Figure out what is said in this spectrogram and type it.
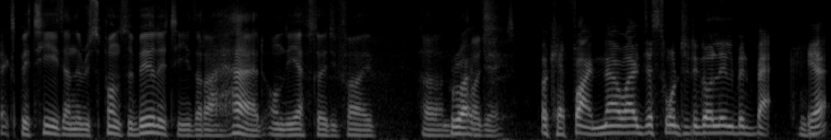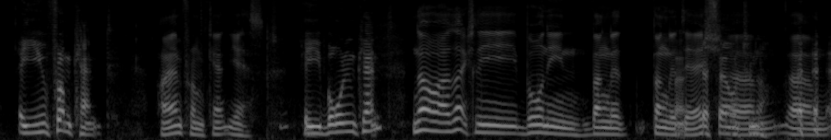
expertise and the responsibility that I had on the F-35 um, Right. project. Okay, fine. Now I just wanted to go a little bit back. Mhm. Yeah, are you from Kent? I am from Kent. Yes. Are you born in Kent? No, I was actually born in Bangla- Bangladesh, that's what I want to um, um,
